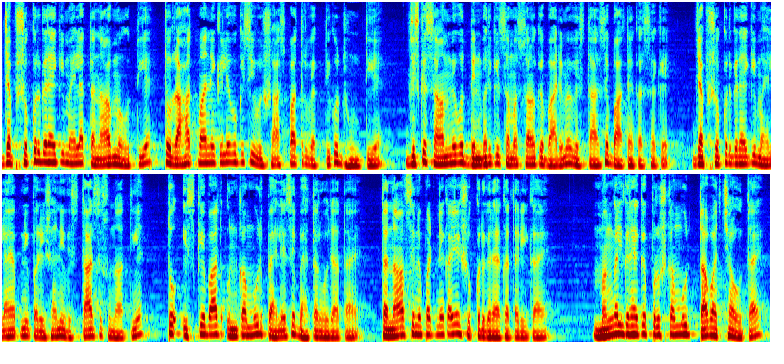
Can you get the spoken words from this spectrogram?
जब शुक्र ग्रह की महिला तनाव में होती है तो राहत पाने के लिए वो किसी विश्वास पात्र व्यक्ति को ढूंढती है, जिसके सामने वो दिन भर की समस्याओं के बारे में विस्तार से बातें कर सके। जब शुक्र ग्रह की महिलाएँ अपनी परेशानी विस्तार से सुनाती हैं तो इसके बाद उनका मूड पहले से बेहतर हो जाता है। तनाव से निपटने का यह शुक्र ग्रह का तरीका है। मंगल ग्रह के पुरुष का मूड तब अच्छा होता है,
